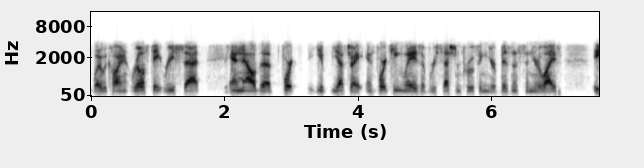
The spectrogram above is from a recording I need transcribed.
What are we calling it? Real estate reset. reset. And now the four, yes, right, and 14 ways of recession-proofing your business and your life. A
